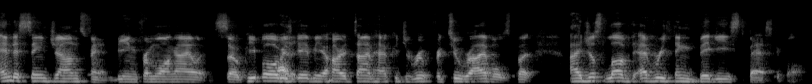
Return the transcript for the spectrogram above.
and a St. John's fan, being from Long Island. So people always gave me a hard time. How could you root for two rivals? But I just loved everything Big East basketball.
